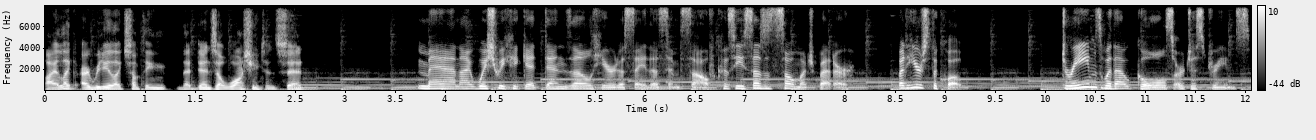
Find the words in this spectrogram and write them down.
I like, I really like something that Denzel Washington said. Man, I wish we could get Denzel here to say this himself because he says it so much better. But here's the quote Dreams without goals are just dreams,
